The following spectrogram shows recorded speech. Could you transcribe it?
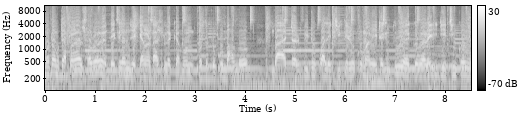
মোটামুটি আপনারা সবাই দেখলেন যে ক্যামেরাটা আসলে কেমন, কতটুকু ভালো, বা এটার ভিডিও কোয়ালিটি কীরকম, আমি এটা কিন্তু একেবারে এডিটিং করব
